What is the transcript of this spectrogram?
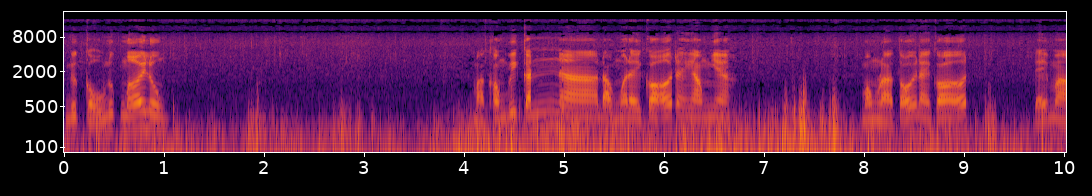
Nước cũ, nước mới luôn. Mà không biết cánh à, đồng ở đây có ớt hay không nha. Mong là tối nay có ớt Để mà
